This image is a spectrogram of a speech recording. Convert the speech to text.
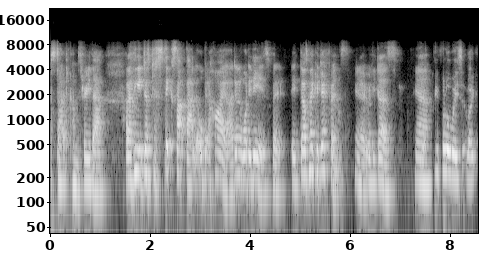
started to come through there. And I think it just, just sticks up that little bit higher. I don't know what it is, but it, it does make a difference. You know, it really does. Yeah. yeah. People always like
